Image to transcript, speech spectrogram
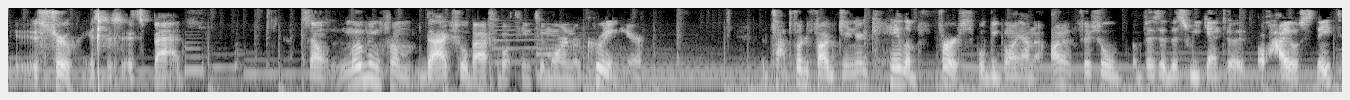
It's true. It's just. It's bad. So, moving from the actual basketball team to more in recruiting here. The top 35 junior Caleb Furst will be going on an unofficial visit this weekend to Ohio State,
